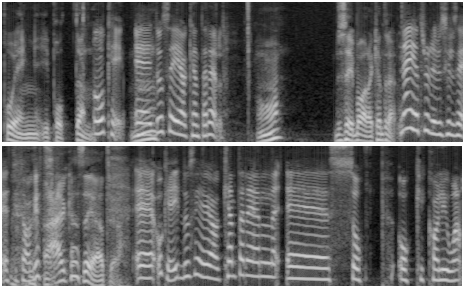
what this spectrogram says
poäng i potten. Okej, Mm. eh, då säger jag kantarell. Ja. Du säger bara kantarell? Nej, jag trodde vi skulle säga ett i taget. Nej, jag kan säga tror jag. Eh, Okej, då säger jag kantarell, eh, sopp och Karl Johan.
